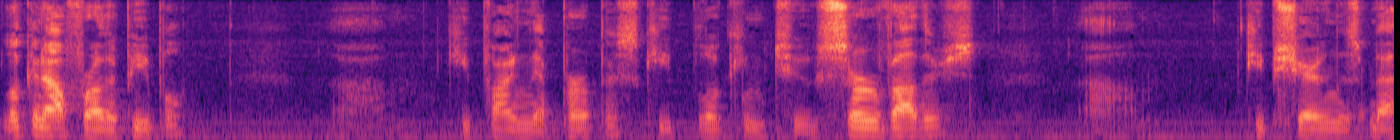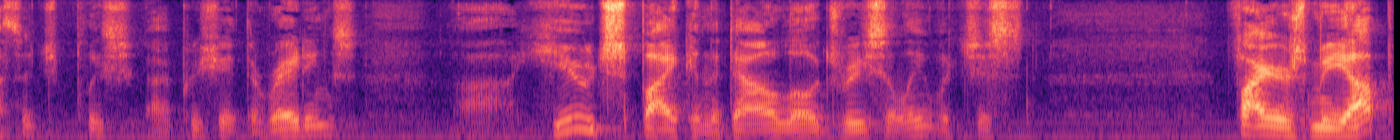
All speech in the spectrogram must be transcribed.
looking out for other people. Um, keep finding that purpose. Keep looking to serve others. Um, keep sharing this message. Please, I appreciate the ratings. Uh, huge spike in the downloads recently, which just fires me up.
